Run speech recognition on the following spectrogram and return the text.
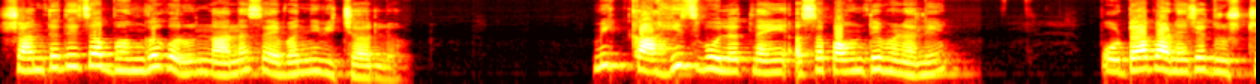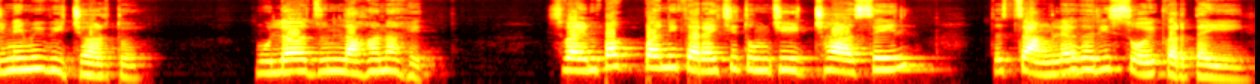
शांततेचा भंग करून नानासाहेबांनी विचारलं. मी काहीच बोलत नाही असं पाहून ते म्हणाले पोटा पाण्याच्या दृष्टीने मी विचारतोय. मुलं अजून लहान आहेत. स्वयंपाक पाणी करायची तुमची इच्छा असेल तर चांगल्या घरी सोय करता येईल.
